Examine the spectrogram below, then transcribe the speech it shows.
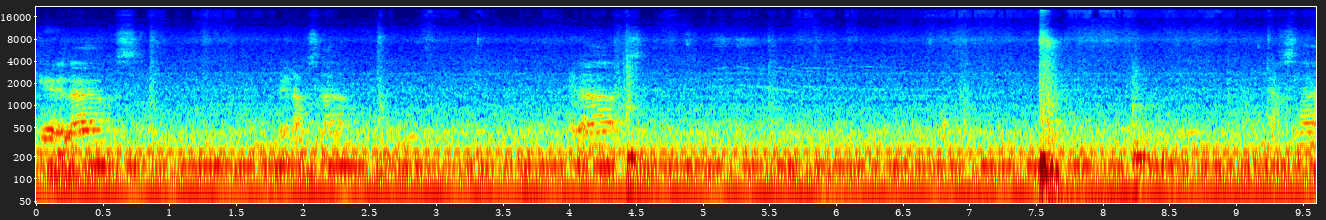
Okay, relax. Relax na. Relax. Relax na.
